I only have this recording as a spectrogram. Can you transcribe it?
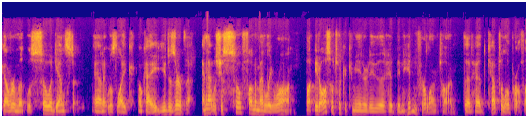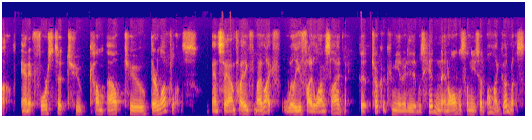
government was so against it. And it was like, okay, you deserve that. And that was just so fundamentally wrong. But it also took a community that had been hidden for a long time, that had kept a low profile, and it forced it to come out to their loved ones and say, I'm fighting for my life. Will you fight alongside me? It took a community that was hidden, and all of a sudden you said, oh my goodness,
